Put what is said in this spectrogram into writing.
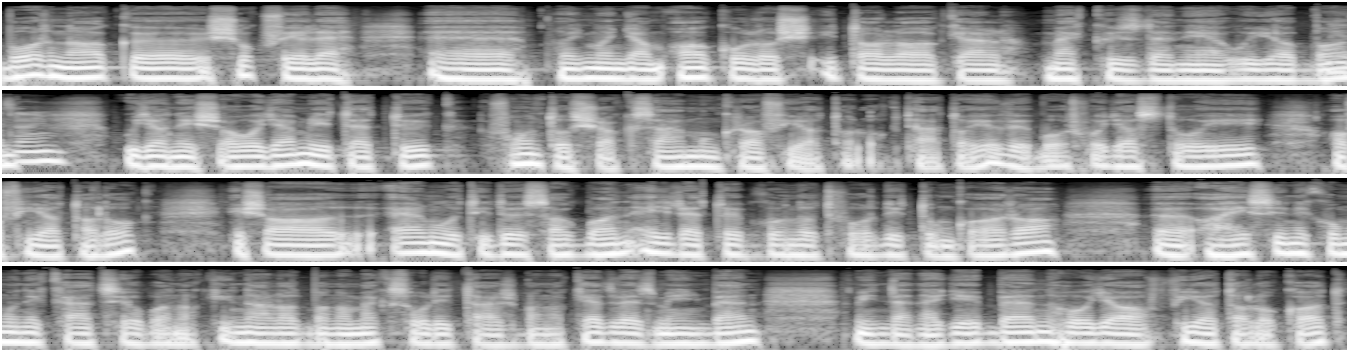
bornak sokféle sokféle, eh, hogy mondjam, alkoholos itallal kell megküzdenie újabban. Bizony. Ugyanis, ahogy említettük, fontosak számunkra a fiatalok. Tehát a jövő borfogyasztói a fiatalok, és az elmúlt időszakban egyre több gondot fordítunk arra a helyszíni kommunikációban, a kínálatban, a megszólításban, a kedvezményben, minden egyébben, hogy a fiatalokat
